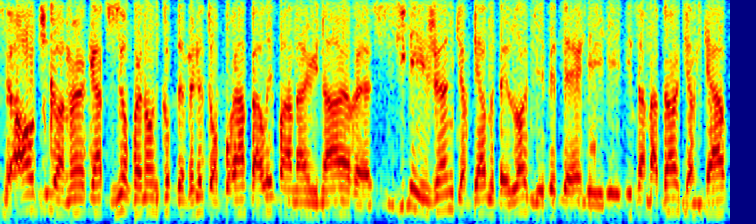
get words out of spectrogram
C'est hors du commun. Quand tu dis on prenons une couple de minutes, on pourrait en parler pendant une heure. Euh, si les jeunes qui regardent le baseball, les, les, les amateurs qui regardent,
